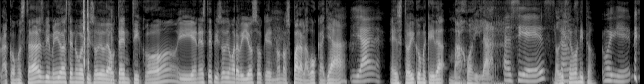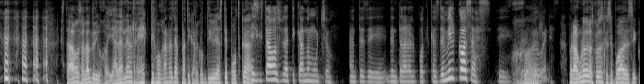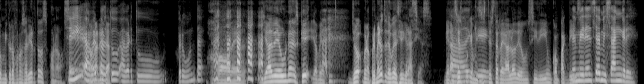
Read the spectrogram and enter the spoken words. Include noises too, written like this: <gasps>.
Hola, ¿cómo estás? Bienvenido a este nuevo episodio de Auténtico. Y en este episodio maravilloso que no nos para la boca ya, Ya, estoy con mi querida Majo Aguilar. así es. ¿Lo dije bonito? Muy bien. <laughs> Estábamos hablando y digo, ya darle al rec, tengo ganas de platicar contigo ya este podcast. Es que estábamos platicando mucho antes de, de entrar al podcast de mil cosas. Sí, pero muy Joder. buenas. ¿Pero alguna de las cosas que se pueda decir con micrófonos abiertos o no? Sí, a ¿no? ver, pero tú, a ver tu pregunta. Joder. Ya de una es que, a ver, yo, bueno, primero te tengo que decir gracias. Gracias Ah, ¿de porque me hiciste este regalo de un CD, un compact De disc. mi herencia, mi sangre,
